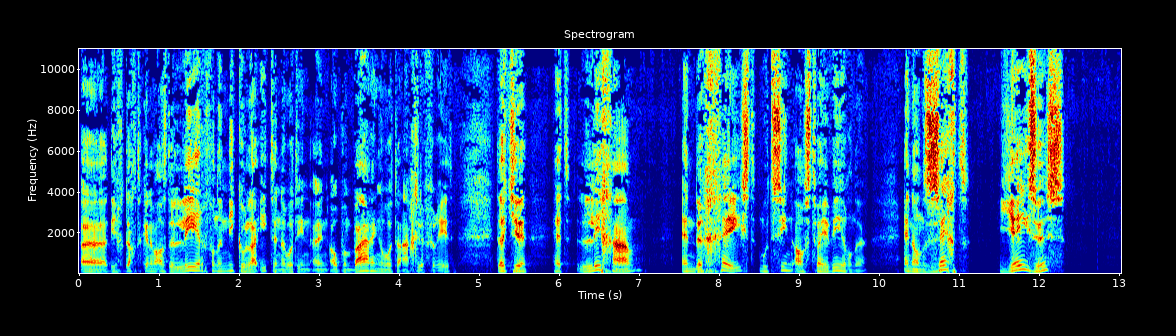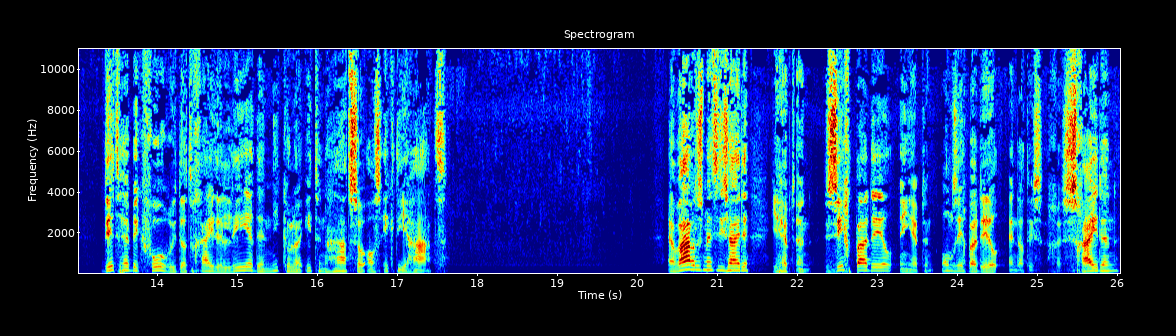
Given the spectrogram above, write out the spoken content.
uh, die gedachte kennen we als de leer van de Nicolaïten. Er wordt in, in openbaringen wordt er gerefereerd. Dat je het lichaam en de geest moet zien als twee werelden. En dan zegt Jezus, dit heb ik voor u, dat gij de leer der Nicolaïten haat zoals ik die haat. Er waren dus mensen die zeiden, je hebt een zichtbaar deel en je hebt een onzichtbaar deel en dat is gescheiden.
